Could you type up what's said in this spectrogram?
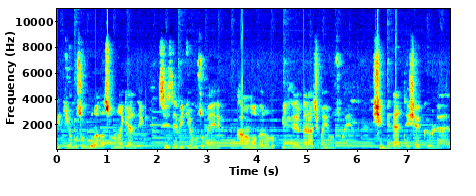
Videomuzun burada sonuna geldik. Siz de videomuzu beğenip kanala abone olup bildirimleri açmayı unutmayın. Şimdiden teşekkürler.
